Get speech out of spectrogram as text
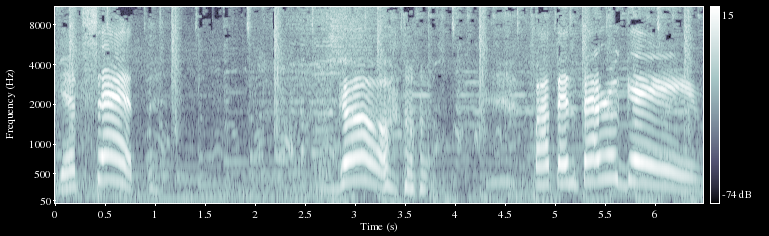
Get set. Go. Patentero game.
